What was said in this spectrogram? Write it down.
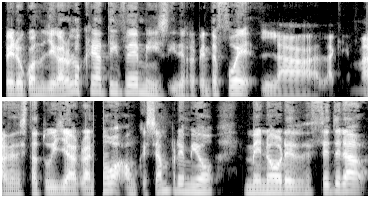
pero cuando llegaron los Creative Emmys y de repente fue la, la que más estatuillas ganó, aunque sean premios menores, etcétera,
